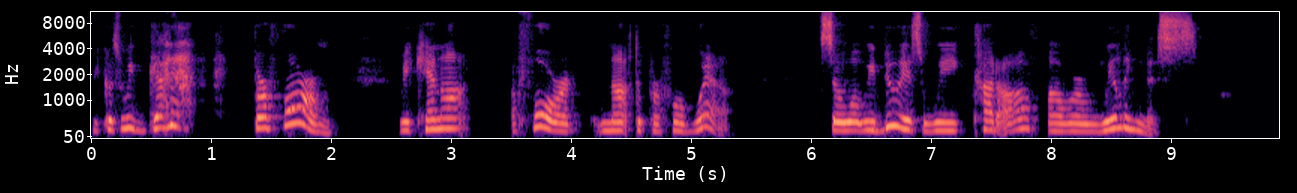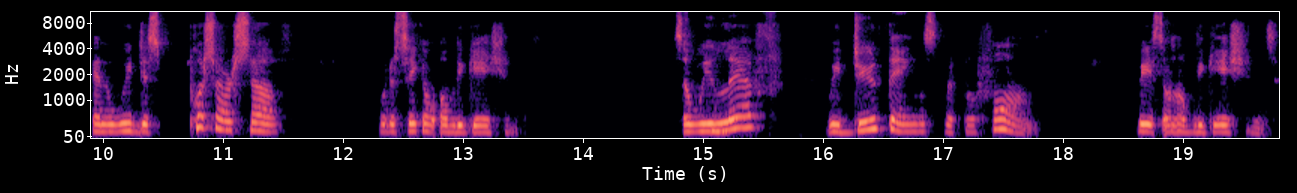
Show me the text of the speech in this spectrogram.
because we gotta perform we cannot afford not to perform well so what we do is we cut off our willingness and we just push ourselves for the sake of obligations so we mm-hmm. live we do things we perform based on obligations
